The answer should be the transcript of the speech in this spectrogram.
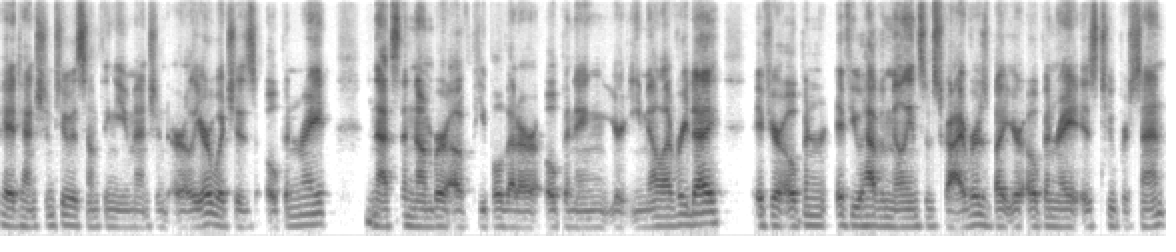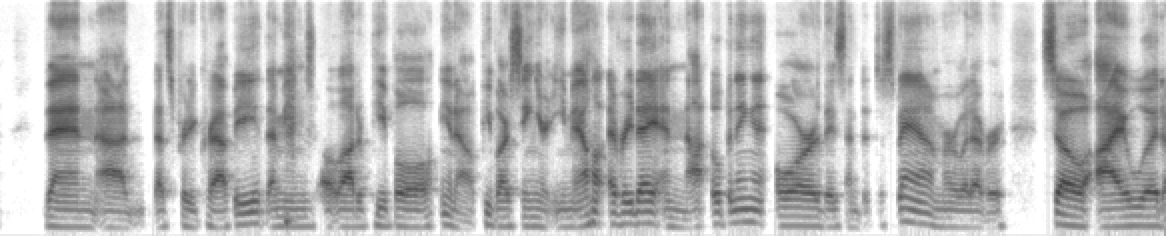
pay attention to is something you mentioned earlier which is open rate and that's the number of people that are opening your email every day. If you're open if you have a million subscribers but your open rate is 2% then uh, that's pretty crappy. That means a lot of people you know people are seeing your email every day and not opening it or they send it to spam or whatever. So i would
